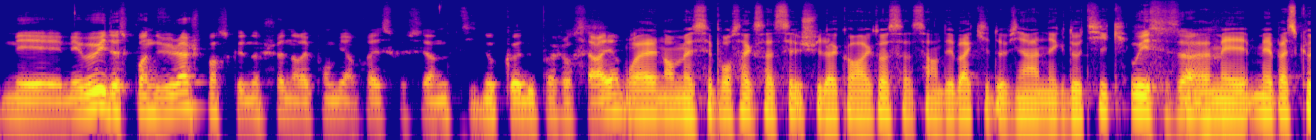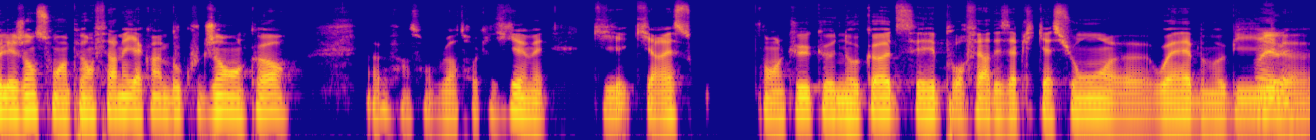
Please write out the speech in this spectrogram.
Mais, mais oui, de ce point de vue-là, je pense que Notion répond bien. Après, est-ce que c'est un outil no-code ou pas, j'en sais rien. Ouais, non, mais c'est pour ça que ça, je suis d'accord avec toi, ça, c'est un débat qui devient anecdotique. Oui, c'est ça. Euh, mais, mais parce que les gens sont un peu enfermés, il y a quand même beaucoup de gens encore, euh, enfin, sans vouloir trop critiquer, mais qui, qui restent convaincus que no-code, c'est pour faire des applications euh, web, mobile,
